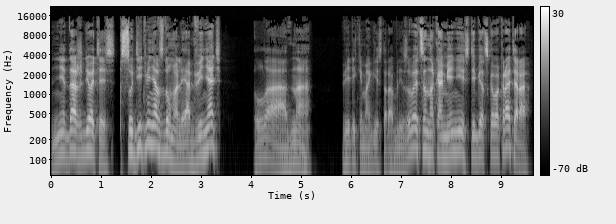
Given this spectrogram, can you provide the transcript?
Не дождетесь. Судить меня вздумали, обвинять? Ладно. Великий магистр облизывается на камне из тибетского кратера.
